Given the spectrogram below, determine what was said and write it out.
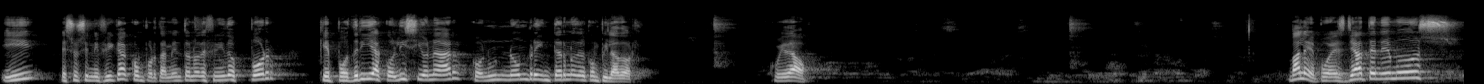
y eso significa comportamiento no definido porque podría colisionar con un nombre interno del compilador. Cuidado. Vale, pues ya tenemos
